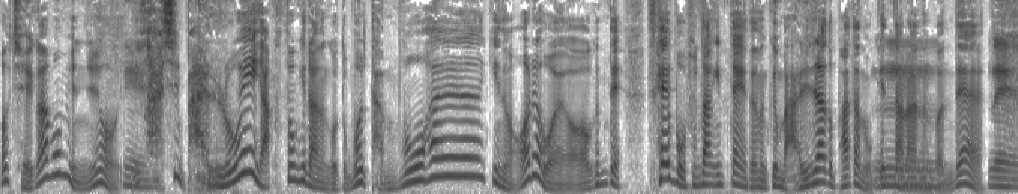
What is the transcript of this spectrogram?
어 제가 보면요, 예. 사실 말로의 약속이라는 것도 뭘 담보하기는 어려워요. 근데 새 보수당 입장에서는 그 말이라도 받아놓겠다라는 음, 건데. 네.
